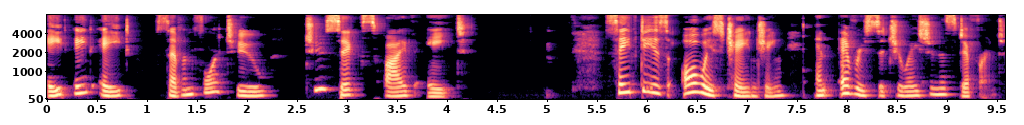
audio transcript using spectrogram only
888 742 2658. Safety is always changing and every situation is different.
